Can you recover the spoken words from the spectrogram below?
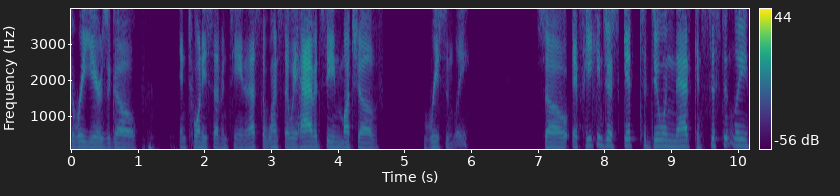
three years ago in 2017. And that's the Wentz that we haven't seen much of recently. So if he can just get to doing that consistently,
